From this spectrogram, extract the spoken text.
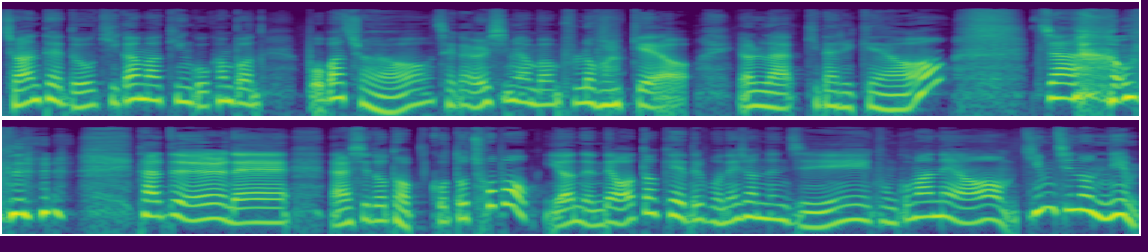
저한테도 기가 막힌 곡 한번 뽑아줘요. 제가 열심히 한번 불러볼게요. 연락 기다릴게요. 자, 오늘 다들 네, 날씨도 덥고 또 초복이었는데 어떻게들 보내셨는지 궁금하네요. 김진호님,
